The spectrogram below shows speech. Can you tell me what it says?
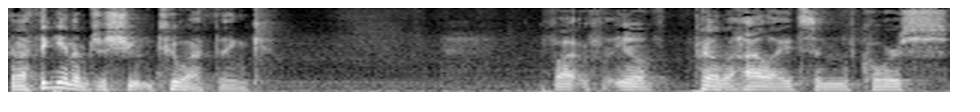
and I think he ended up just shooting two. I think. If I, if, you know, on the highlights, and of course,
